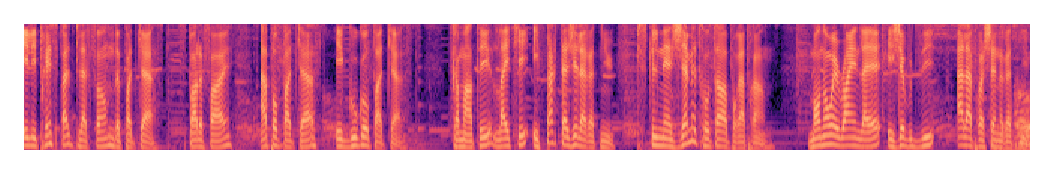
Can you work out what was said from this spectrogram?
et les principales plateformes de podcast Spotify, Apple Podcast et Google Podcast. Commentez, likez et partagez la retenue, puisqu'il n'est jamais trop tard pour apprendre. Mon nom est Ryan Lahaye et je vous dis à la prochaine retenue.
